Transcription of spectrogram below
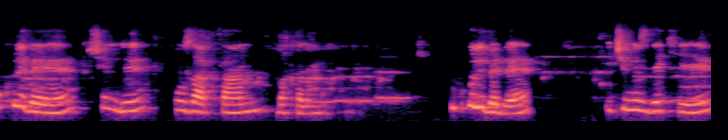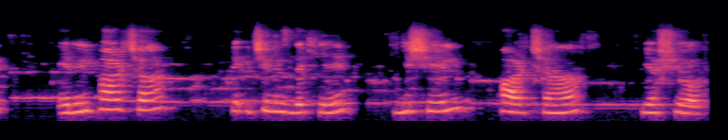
Bu kulübeye şimdi uzaktan bakalım. Bu kulübede içimizdeki eril parça ve içimizdeki dişil parça yaşıyor.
